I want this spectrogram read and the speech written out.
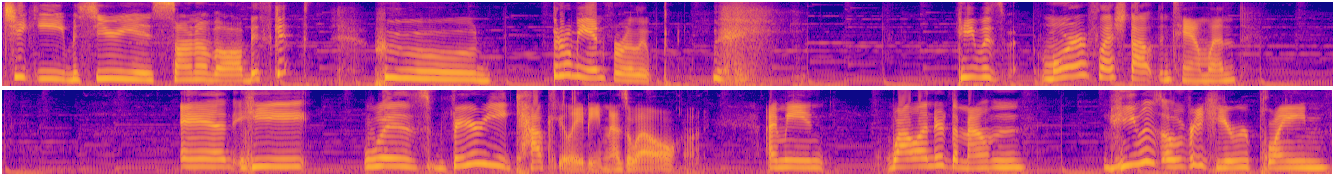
cheeky, mysterious son of a biscuit who threw me in for a loop. he was more fleshed out than Tamlin. And he was very calculating as well. I mean, while under the mountain, he was over here playing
